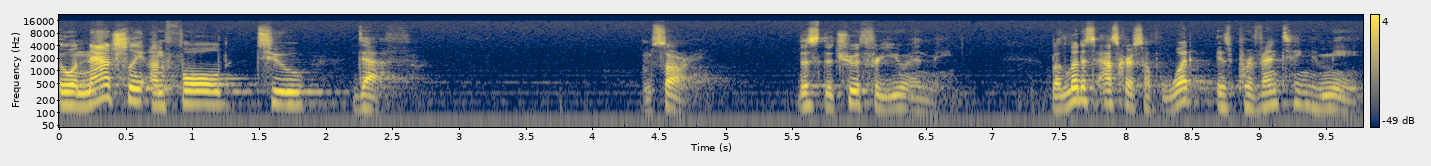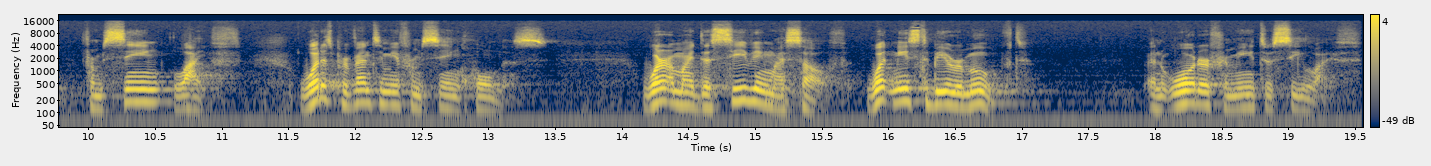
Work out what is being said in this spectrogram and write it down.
it will naturally unfold to death. I'm sorry. This is the truth for you and me. But let us ask ourselves what is preventing me from seeing life? What is preventing me from seeing wholeness? Where am I deceiving myself? What needs to be removed? in order for me to see life.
